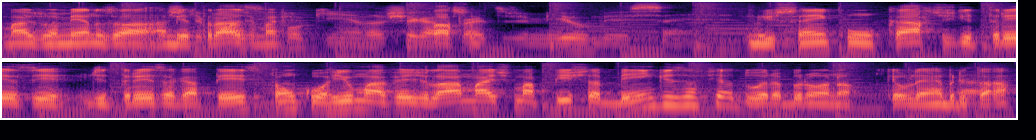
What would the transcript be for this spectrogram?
mais ou menos a, a metragem, mas. um pouquinho, deve chegar passa perto de 1000, 1100. 1100 com karts de 13, de 13 HPs. Então corri uma vez lá, mas uma pista bem desafiadora, Bruno, que eu lembre, é. tá?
